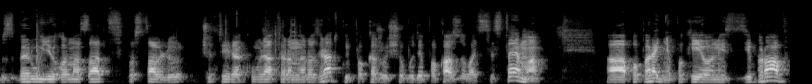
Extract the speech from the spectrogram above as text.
зберу його назад, поставлю 4 акумулятора на розрядку і покажу, що буде показувати система. А попередньо, поки я його не зібрав,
